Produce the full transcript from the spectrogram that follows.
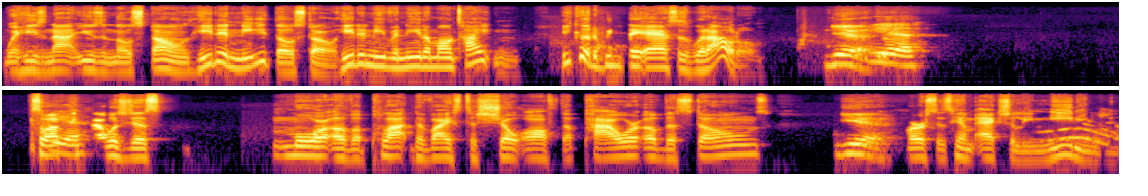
when he's not using those stones, he didn't need those stones. He didn't even need them on Titan. He could have beat their asses without them. Yeah. Yeah. So I Yeah. think that was just more of a plot device to show off the power of the stones Yeah. versus him actually needing them.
